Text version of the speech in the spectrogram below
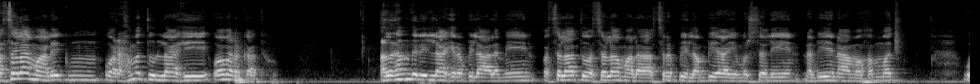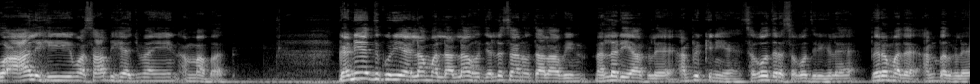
அஸ்ஸலாமு அலைக்கும் வரஹமத்துல்லாஹி வபரகாத்து அல்ஹம்துலில்லாஹி ரபில் ஆலமீன். வசலாத்து வசலாம் அலா அஸ்ரபில் அம்பியாய் முர்சலீன். நபீனா முஹம்மத் ஓ ஆலிஹி வ சாபிஹி அஜ்மயின். அம்மாபாத் கண்ணியத்துக்குரிய எல்லாம் அல்ல அல்லாஹு ஜல்லசானு தாலாவின் நல்லடியார்களே அன்பிக்கினிய சகோதர சகோதரிகளே பிறமத அன்பர்களே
